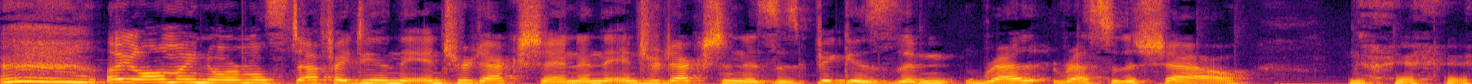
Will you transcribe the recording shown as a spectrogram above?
like all my normal stuff I do in the introduction, and the introduction is as big as the re- rest of the show.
